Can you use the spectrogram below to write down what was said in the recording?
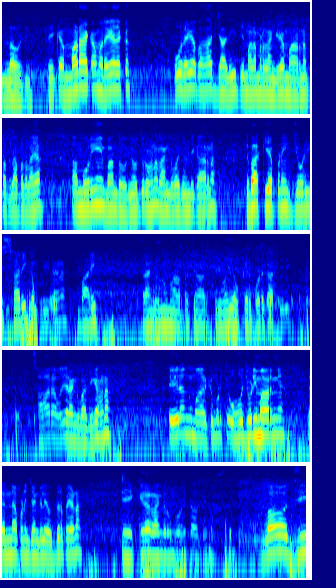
ਲਓ ਜੀ ਠੀਕ ਹੈ ਮਾੜਾ ਕੰਮ ਰਹਿ ਗਿਆ ਇੱਕ। ਉਹ ਰਹਿ ਗਿਆ ਬਾਹਰ ਜਾਲੀ ਤੇ ਮਾੜਾ ਮਾੜਾ ਰੰਗ ਜਿਹਾ ਮਾਰਨਾ ਪਤਲਾ ਪਤਲਾ ਜਿਹਾ। ਆ ਮੋਰੀਆਂ ਹੀ ਬੰਦ ਹੋ ਗਈਆਂ ਉਧਰੋਂ ਹਨਾ? ਰੰਗ ਵਜਣ ਦੇ ਕਾਰਨ। ਤੇ ਬਾਕੀ ਆਪਣੀ ਜੋੜੀ ਸਾਰੀ ਕੰਪਲੀਟ ਹੈ ਨਾ ਬਾਰੀ। ਰੰਗ ਨੂੰ ਮਾਰਦਾ ਚਾਰ ਤੇਰੀ ਵਧੀਆ ਓਕੇ ਰਿਪੋਰਟ ਕਰਤੀ ਦੀ। ਸਾਰਾ ਵਧੀਆ ਰੰਗ ਵੱਜ ਗਿਆ ਹਨਾ? ਇਹ ਰੰਗ ਮਾਰ ਕੇ ਮੁੜ ਕੇ ਉਹ ਜੋੜੀ ਮਾਰਨੀ ਆ। ਤਿੰਨ ਆਪਣੇ ਜੰਗਲੇ ਉਧਰ ਪਏ ਹਨਾ? ਤੇ ਕਿਹੜਾ ਰੰਗ ਰੰਗ ਉਹੀ ਚੱਲਦੇ ਨੇ? ਲਓ ਜੀ।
